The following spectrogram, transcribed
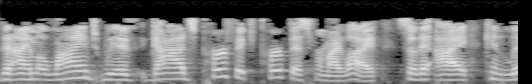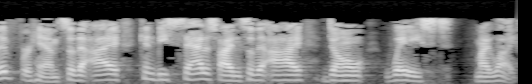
that I am aligned with God's perfect purpose for my life so that I can live for Him, so that I can be satisfied, and so that I don't waste my life.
